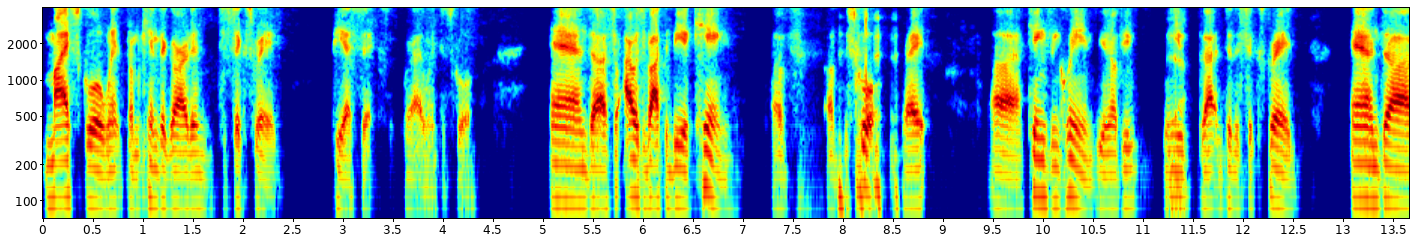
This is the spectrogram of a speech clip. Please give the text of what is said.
my school went from kindergarten to sixth grade ps6 where i went to school. And uh, so i was about to be a king of of the school right? Uh, kings and queens you know if you when Yeah. you got into the sixth grade and uh,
